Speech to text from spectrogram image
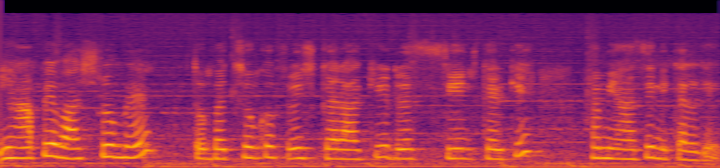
यहाँ पे वॉशरूम है तो बच्चों को फ्रेश करा के ड्रेस चेंज करके हम यहाँ से निकल गए।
